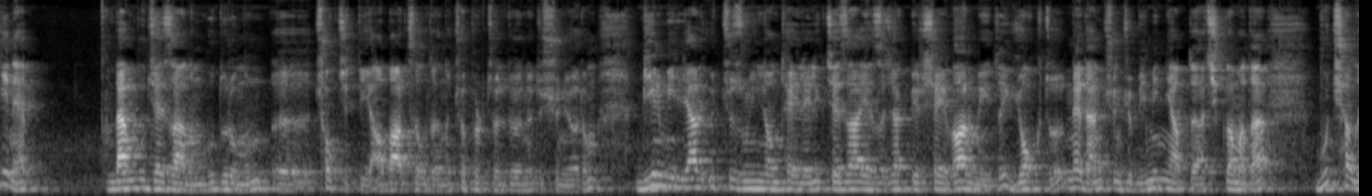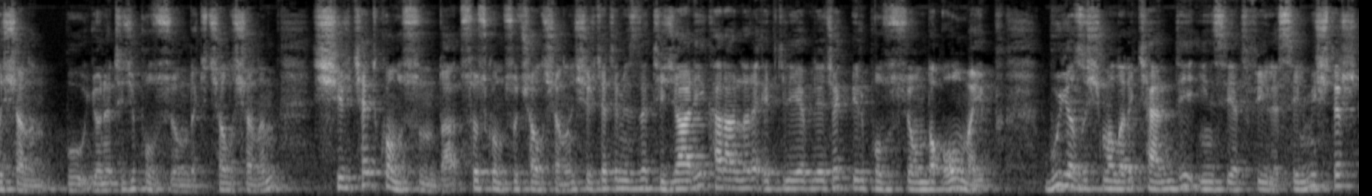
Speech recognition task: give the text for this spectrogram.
yine ben bu cezanın, bu durumun e, çok ciddi abartıldığını, köpürtüldüğünü düşünüyorum. 1 milyar 300 milyon TL'lik ceza yazacak bir şey var mıydı? Yoktu. Neden? Çünkü BİM'in yaptığı açıklamada bu çalışanın, bu yönetici pozisyonundaki çalışanın şirket konusunda, söz konusu çalışanın şirketimizde ticari kararları etkileyebilecek bir pozisyonda olmayıp bu yazışmaları kendi inisiyatifiyle silmiştir.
